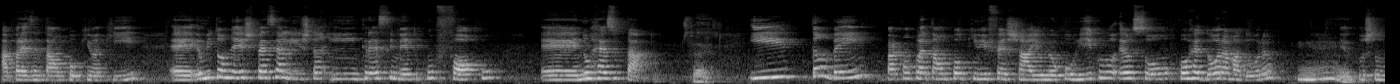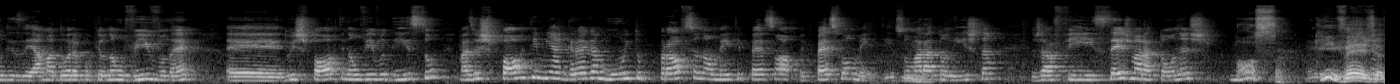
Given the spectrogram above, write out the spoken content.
apresentar um pouquinho aqui, é, eu me tornei especialista em crescimento com foco é, no resultado. Certo. E também, para completar um pouquinho e fechar o meu currículo, eu sou corredora amadora. Hum. Eu costumo dizer amadora porque eu não vivo, né? É, do esporte, não vivo disso, mas o esporte me agrega muito profissionalmente e pessoalmente. Eu sou hum. maratonista já fiz seis maratonas. Nossa, que inveja!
